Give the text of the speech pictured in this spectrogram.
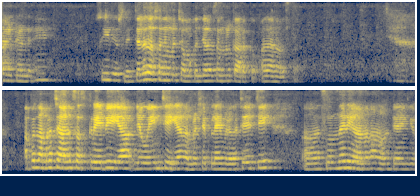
ആയിട്ടുണ്ട്. സീരിയസ്ലി ചില ദിവസം നമ്മൾ ചുമക്കും ചില ദിവസം നമ്മൾ കറക്കും. അതാണ് അവസ്ഥ. അപ്പൊ നമ്മുടെ ചാനൽ സബ്സ്ക്രൈബ് ചെയ്യുക ജോയിൻ ചെയ്യുക മെമ്പർഷിപ്പ് ലൈൻ വിടുക ചേച്ചി സുന്ദരിയാണ്. ആണോ താങ്ക് യു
